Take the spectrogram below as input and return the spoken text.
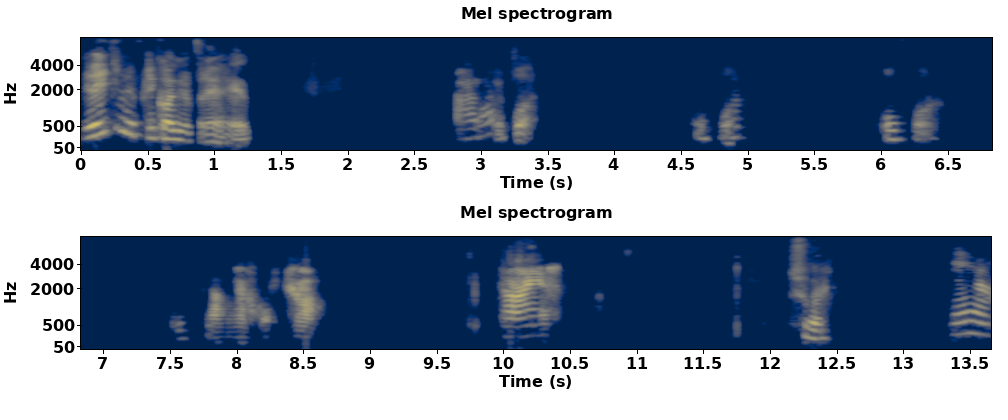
Дивіться, ми прикольно пригаємо. Опа. Опа. Опа. Я хочу. Знаєш? Що? Ні.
